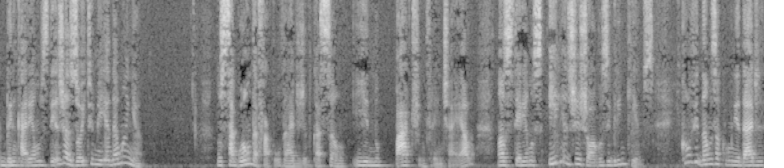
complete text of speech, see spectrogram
brincaremos desde as oito e meia da manhã. No saguão da Faculdade de Educação e no pátio em frente a ela, nós teremos ilhas de jogos e brinquedos. E convidamos a comunidade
